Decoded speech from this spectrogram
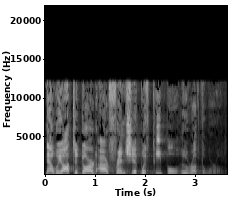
Now we ought to guard our friendship with people who are of the world.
